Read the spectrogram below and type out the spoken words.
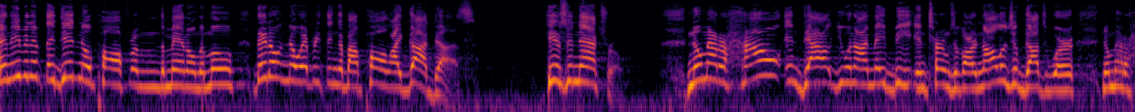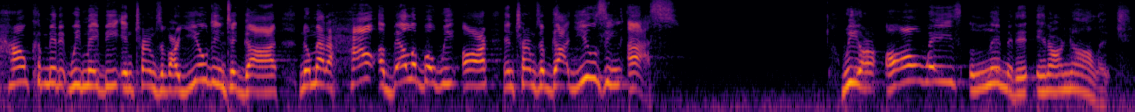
And even if they did know Paul from the man on the moon, they don't know everything about Paul like God does. Here's the natural. No matter how endowed you and I may be in terms of our knowledge of God's word, no matter how committed we may be in terms of our yielding to God, no matter how available we are in terms of God using us, we are always limited in our knowledge.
